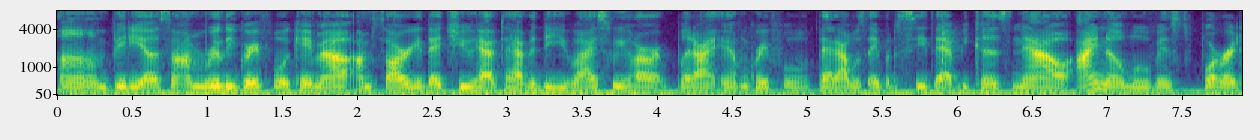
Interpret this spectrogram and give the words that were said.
um, video. So I'm really grateful it came out. I'm sorry that you have to have a DUI, sweetheart, but I am grateful that I was able to see that because now I know moving forward,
